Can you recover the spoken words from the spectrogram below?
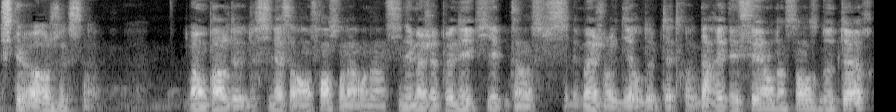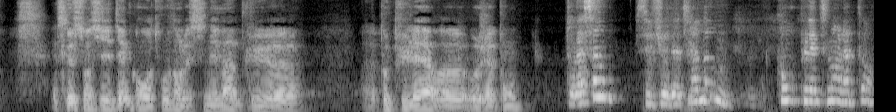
Est-ce que, alors, je, ça, là, on parle de, de cinéma. En France, on a, on a un cinéma japonais qui est un cinéma, j'ai envie de dire, de peut-être d'arrêt d'essai en un sens, d'auteur. Est-ce que ce sont aussi des thèmes qu'on retrouve dans le cinéma plus euh, euh populaire euh, au Japon? Torasan, c'est vieux d'être un homme, complètement là-dedans.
